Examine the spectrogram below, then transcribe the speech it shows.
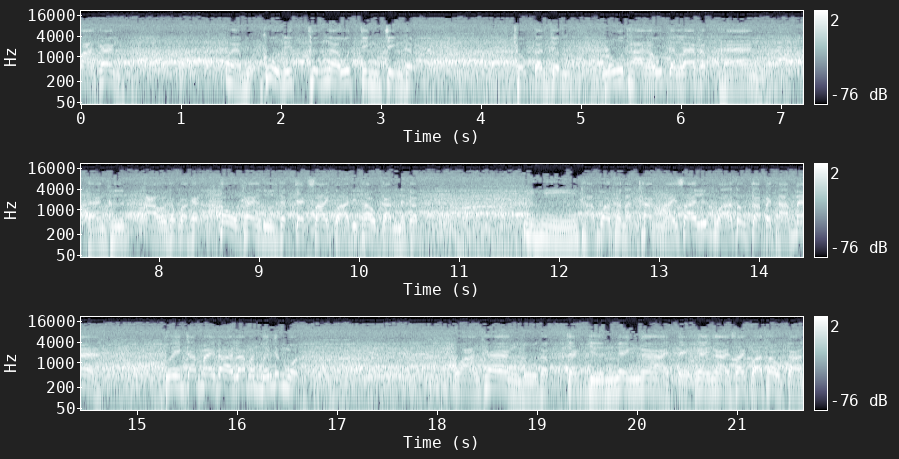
วางแข้งแหมคู่นี้ถึงอาวุธจริง ๆ ครับ ชกกันจนรู้ทางอาวุธกันแล้วครับแทง แทงคืนเอาแล้วครับวางแข้งโต้แข้งดูสิครับแจ็คซ้ายขวาที่เท่ากันนะครับอื้อหือถามว่าถนัดข้างไหนซ้ายหรือขวาต้องกลับไปถามแม่ ตัวเองจำไม่ได้แล้วมันเหมือนกันหมดวางแข้งดูครับแจ็คยืนง่ายๆ เตะง่ายๆ ซ้ายขวาเท่ากัน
